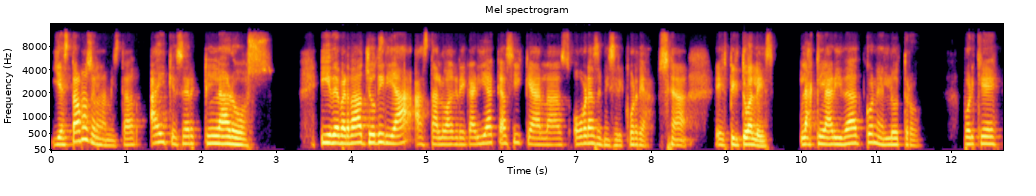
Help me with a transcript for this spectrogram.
y estamos en la amistad, hay que ser claros. Y de verdad yo diría, hasta lo agregaría casi que a las obras de misericordia, o sea, espirituales, la claridad con el otro. ¿Por qué?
